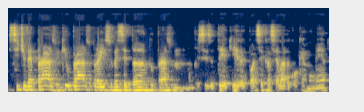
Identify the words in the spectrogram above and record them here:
se tiver prazo, e que o prazo para isso vai ser tanto, o prazo não precisa ter aqui, pode ser cancelado a qualquer momento,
